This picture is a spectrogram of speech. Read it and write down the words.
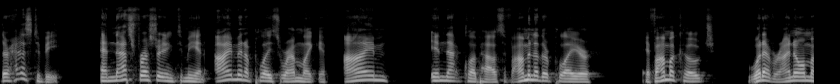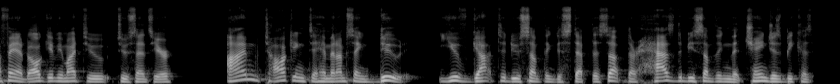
There has to be. And that's frustrating to me. And I'm in a place where I'm like, if I'm in that clubhouse, if I'm another player, if I'm a coach, whatever, I know I'm a fan, but I'll give you my two two cents here. I'm talking to him and I'm saying, dude, you've got to do something to step this up. There has to be something that changes because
